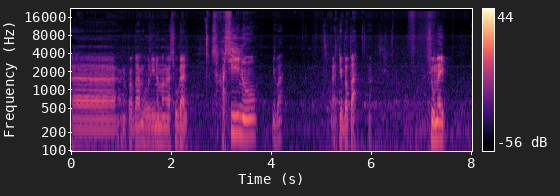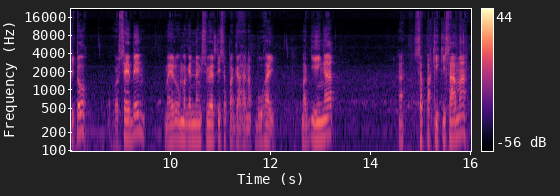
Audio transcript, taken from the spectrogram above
ah, ano pa ba ang uri ng mga sugal? Sa casino, di ba? At iba pa. So may pito o seven, mayroong magandang swerte sa paghahanap buhay. Mag-ingat ha, sa pakikisama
